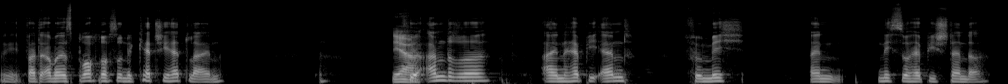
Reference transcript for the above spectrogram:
Okay, warte, aber es braucht noch so eine catchy Headline. Für andere ein Happy End, für mich ein nicht so happy Ständer.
